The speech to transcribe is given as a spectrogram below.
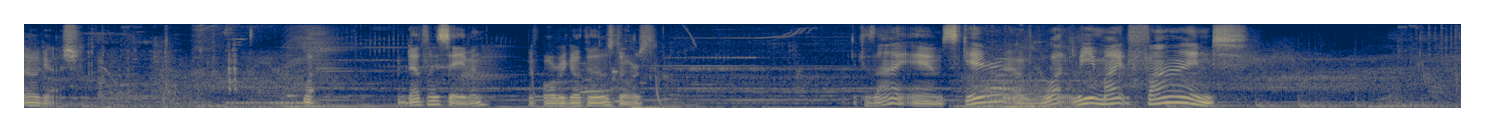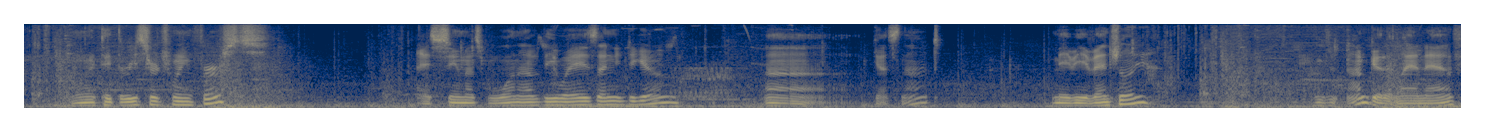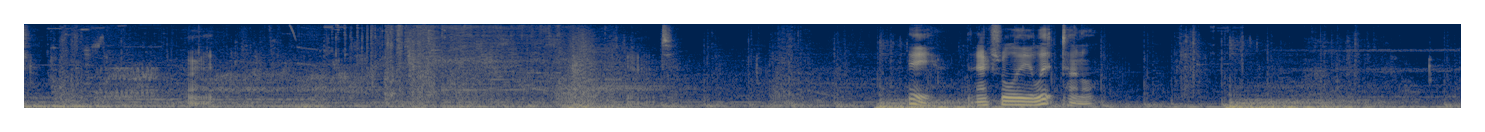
Oh gosh. What? I'm definitely saving before we go through those doors. Because I am scared of what we might find. I'm going to take the research wing first. I assume that's one of the ways I need to go. Uh, guess not. Maybe eventually. I'm, good at land nav. Alright. Hey, actually lit tunnel.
